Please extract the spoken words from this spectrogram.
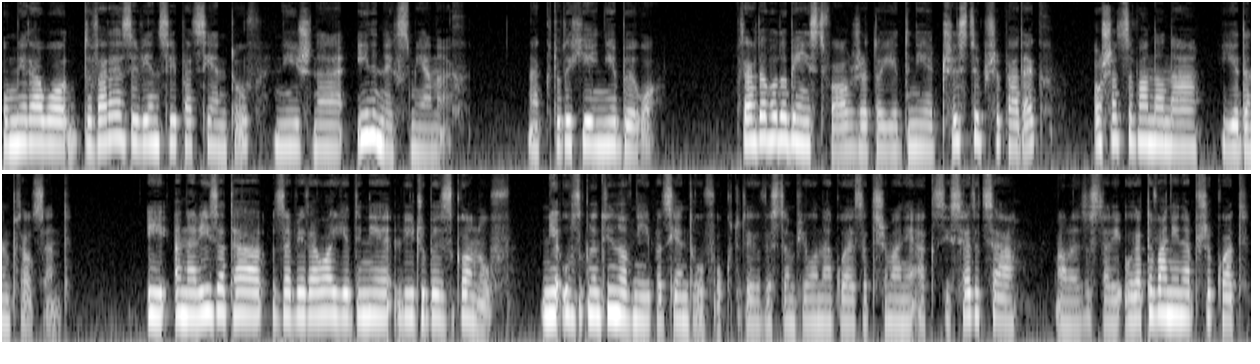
umierało dwa razy więcej pacjentów niż na innych zmianach, na których jej nie było. Prawdopodobieństwo, że to jedynie czysty przypadek, oszacowano na 1% i analiza ta zawierała jedynie liczby zgonów. Nie uwzględniono w niej pacjentów, u których wystąpiło nagłe zatrzymanie akcji serca, ale zostali uratowani na przykład,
